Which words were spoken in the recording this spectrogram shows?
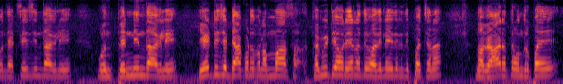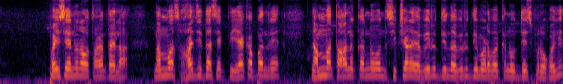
ಒಂದು ಎಕ್ಸೈಸಿಂದ ಆಗಲಿ, ಒಂದು ಪೆನ್ನಿಂದ ಆಗಲಿ, ಎ ಟಿ ಜೆಡ್ ಯಾಕೆ ಕೊಡ್ತಪ್ಪ ನಮ್ಮ ಸ ಕಮಿಟಿಯವ್ರು ಏನದು ಹದಿನೈದರಿಂದ ಇಪ್ಪತ್ತು ಜನ, ನಾವು ಯಾರ ಹತ್ರ ಒಂದು ರೂಪಾಯಿ ಪೈಸೆಯನ್ನು ನಾವು ತಗೊತಾ ಇಲ್ಲ. ನಮ್ಮ ಸಹಜಿತ ಶಕ್ತಿ ಯಾಕಪ್ಪ ಅಂದರೆ ನಮ್ಮ ತಾಲೂಕನ್ನು ಒಂದು ಶಿಕ್ಷಣ ಅಭಿವೃದ್ಧಿಯಿಂದ ಅಭಿವೃದ್ಧಿ ಮಾಡಬೇಕನ್ನೋ ಉದ್ದೇಶಪೂರ್ವಕವಾಗಿ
